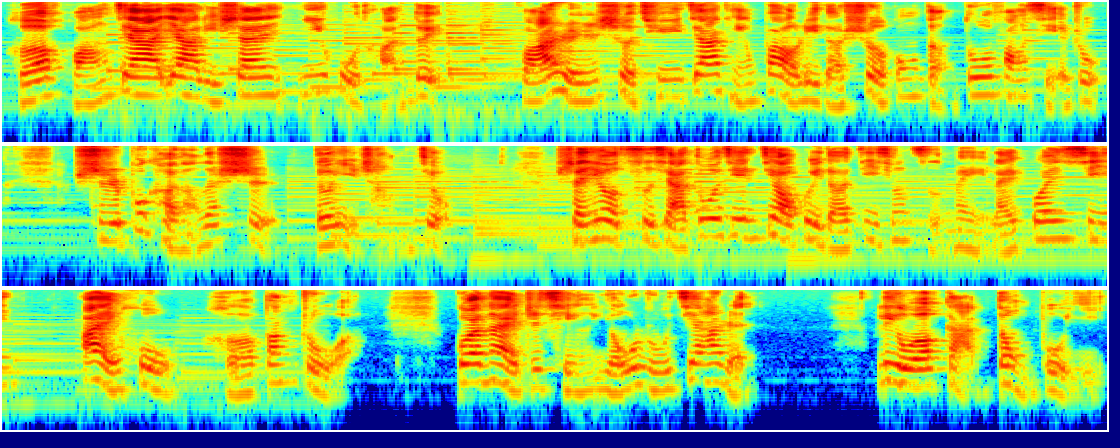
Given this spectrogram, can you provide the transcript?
和皇家亚历山医护团队。华人社区家庭暴力的社工等多方协助，使不可能的事得以成就。神又赐下多间教会的弟兄姊妹来关心、爱护和帮助我，关爱之情犹如家人，令我感动不已。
